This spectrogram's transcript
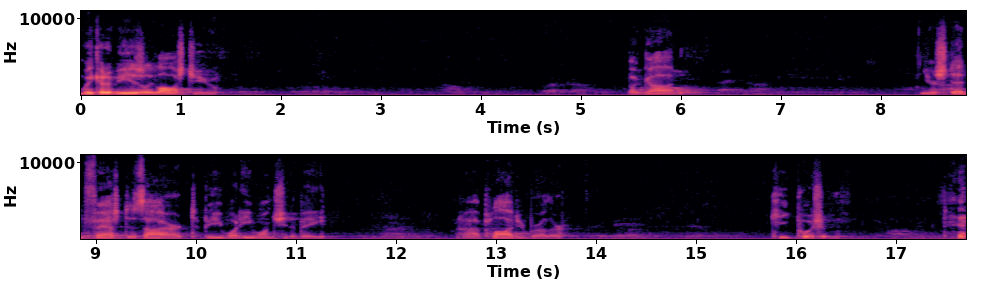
We could have easily lost you. But God, your steadfast desire to be what He wants you to be. I applaud you, brother keep pushing.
